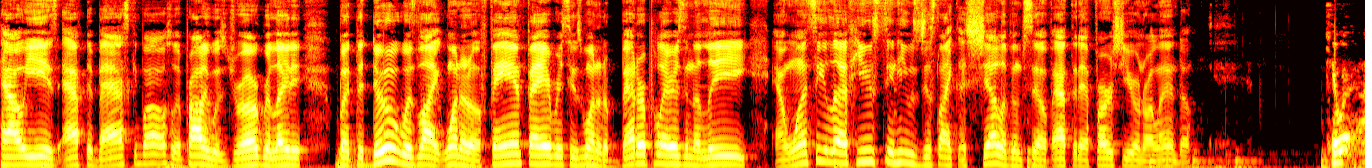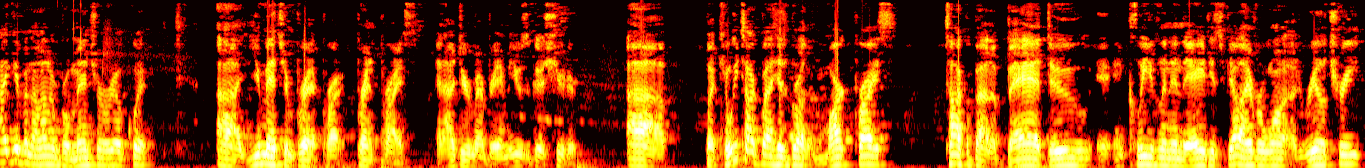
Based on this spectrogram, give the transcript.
how he is after basketball. So it probably was drug related. But the dude was like one of the fan favorites. He was one of the better players in the league. And once he left Houston, he was just like a shell of himself after that first year in Orlando. Can we, I give an honorable mention real quick? Uh, you mentioned Brent Brent Price, and I do remember him. He was a good shooter. Uh, but can we talk about his brother, Mark Price? Talk about a bad dude in Cleveland in the '80s. If y'all ever want a real treat,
